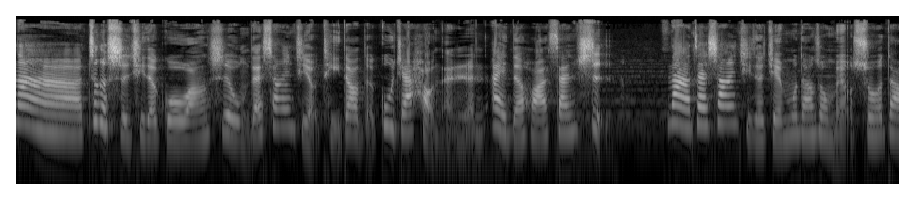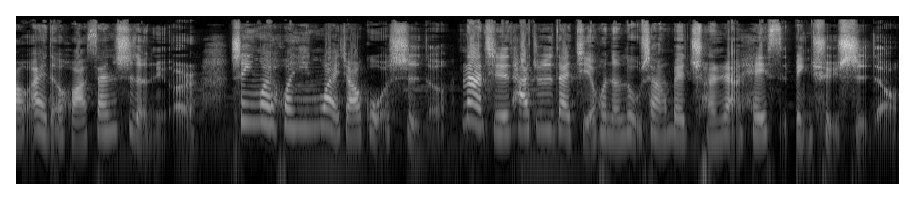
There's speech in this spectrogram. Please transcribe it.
那这个时期的国王是我们在上一集有提到的顾家好男人爱德华三世。那在上一集的节目当中，我们有说到爱德华三世的女儿是因为婚姻外交过世的。那其实她就是在结婚的路上被传染黑死病去世的哦。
